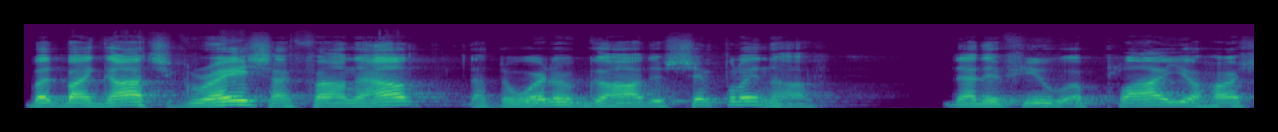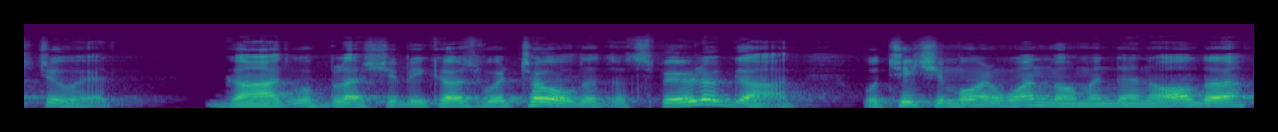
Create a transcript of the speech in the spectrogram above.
But by God's grace, I found out that the Word of God is simple enough that if you apply your hearts to it, God will bless you because we're told that the Spirit of God will teach you more in one moment than all the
